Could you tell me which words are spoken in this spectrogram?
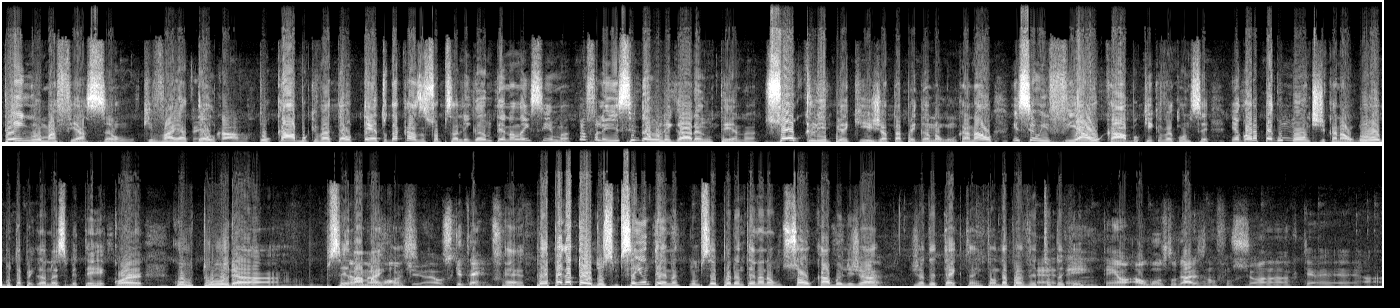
tem uma fiação que vai até o o cabo. o cabo que vai até o teto da casa, só precisa ligar a antena lá em cima. Eu falei, e se não ligar a antena? Só o clipe aqui já tá pegando algum canal? E se eu enfiar o cabo, o que, que vai acontecer? E agora pega um monte de canal. Globo tá pegando, SBT, Record, Cultura, sei lá Não, mais. é um monte, é os que tem. É, pe- pega todos, sem antena. Não precisa pôr antena, não. Só o cabo ele já, É. já detecta. Então dá pra ver É, tudo aqui. tem, tem al- alguns lugares não funciona porque é, a,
